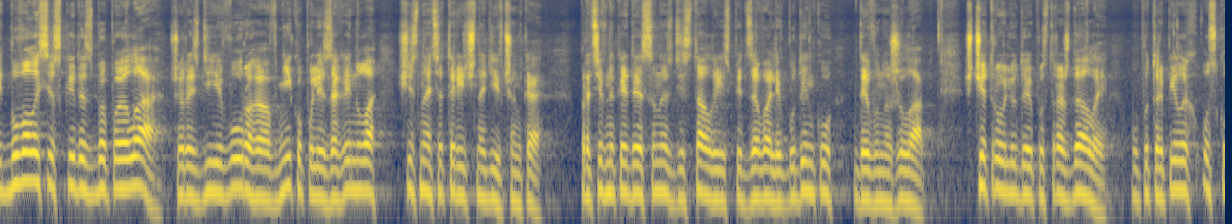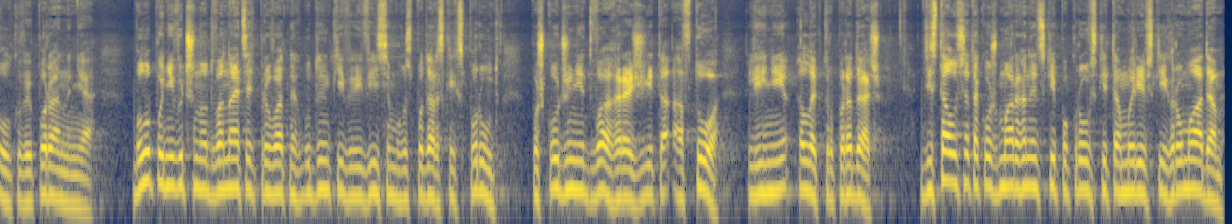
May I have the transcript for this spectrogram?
Відбувалися скиди з БПЛА. Через дії ворога в Нікополі загинула 16-річна дівчинка. Працівники ДСНС дістали її з-під завалів будинку, де вона жила. Ще троє людей постраждали. У потерпілих осколкові поранення. Було понівечено 12 приватних будинків і 8 господарських споруд. Пошкоджені два гаражі та авто, лінії електропередач. Дісталося також Марганецькій, Покровській та Мирівській громадам.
